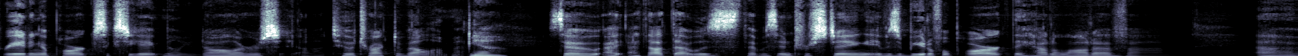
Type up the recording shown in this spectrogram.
creating a park, $68 million uh, to attract development. Yeah, So I, I thought that was that was interesting. It was a beautiful park. They had a lot of um, uh,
